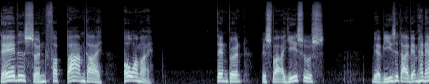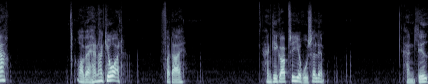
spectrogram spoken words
Davids søn, forbarm dig over mig. Den bøn besvarer Jesus ved at vise dig, hvem han er, og hvad han har gjort for dig. Han gik op til Jerusalem. Han led,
